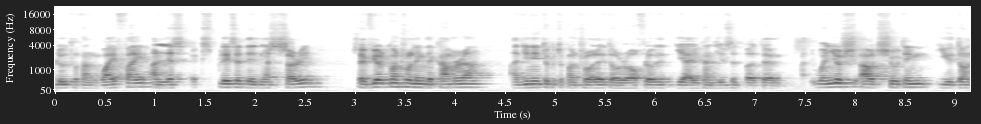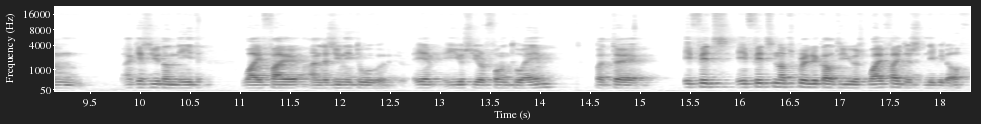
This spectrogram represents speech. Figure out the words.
Bluetooth and Wi-Fi, unless explicitly necessary. So if you're controlling the camera and you need to, to control it or offload it, yeah, you can use it. But uh, when you're out shooting, you don't I guess you don't need Wi-Fi unless you need to aim, use your phone to aim. But uh, if it's if it's not critical to use Wi-Fi, just leave it off.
